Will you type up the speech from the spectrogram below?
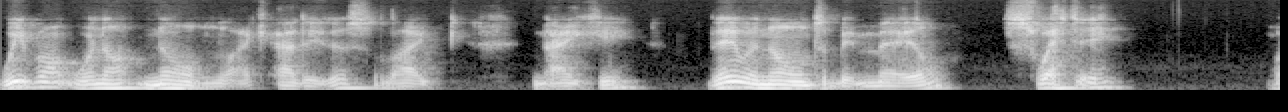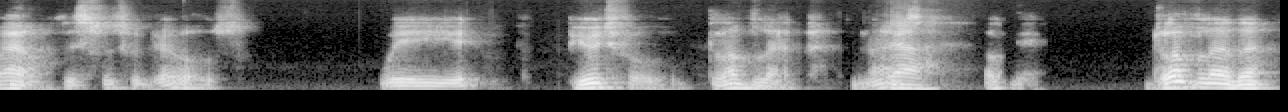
Reebok were not known like Adidas, like Nike. They were known to be male, sweaty. Well, this was for girls. We beautiful glove leather, nice. Yeah. Okay, glove leather,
